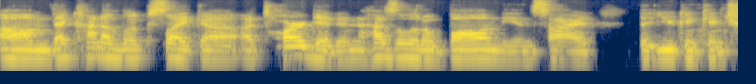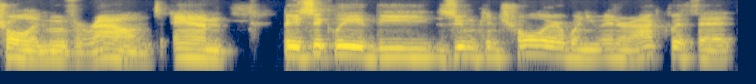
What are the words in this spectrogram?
um, that kind of looks like a, a target and it has a little ball on the inside that you can control and move around. And basically the Zoom controller, when you interact with it,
